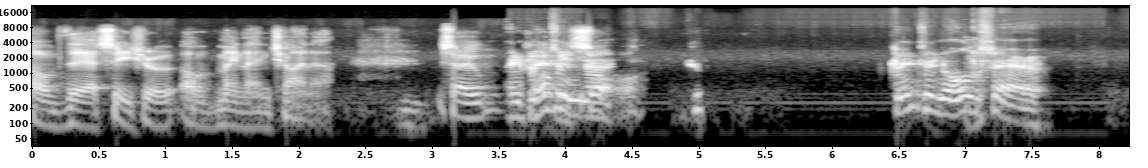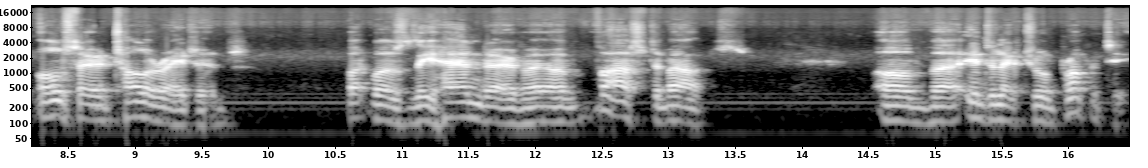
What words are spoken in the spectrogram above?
of their seizure of mainland China. So and Clinton, saw, uh, Clinton also also tolerated what was the handover of vast amounts of uh, intellectual property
